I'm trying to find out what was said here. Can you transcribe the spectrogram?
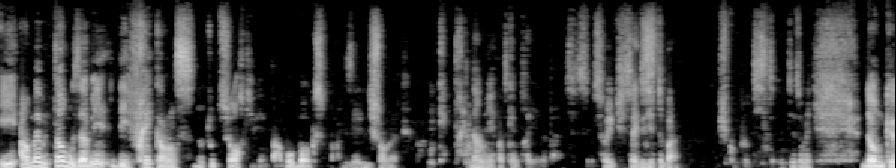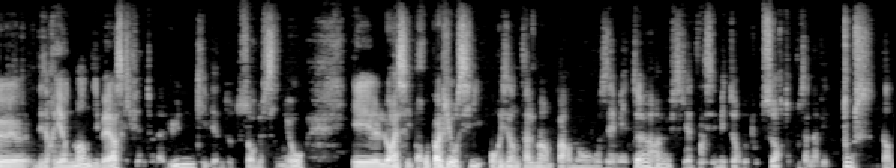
et en même temps, vous avez des fréquences de toutes sortes qui viennent par vos box, par des émissions, par des Non, mais il n'y a pas de chemtrail, ça n'existe pas. Je suis complotiste, désolé. Donc, euh, des rayonnements divers qui viennent de la Lune, qui viennent de toutes sortes de signaux. Et le reste est propagé aussi horizontalement par nos émetteurs, hein, puisqu'il y a des émetteurs de toutes sortes. Vous en avez tous dans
